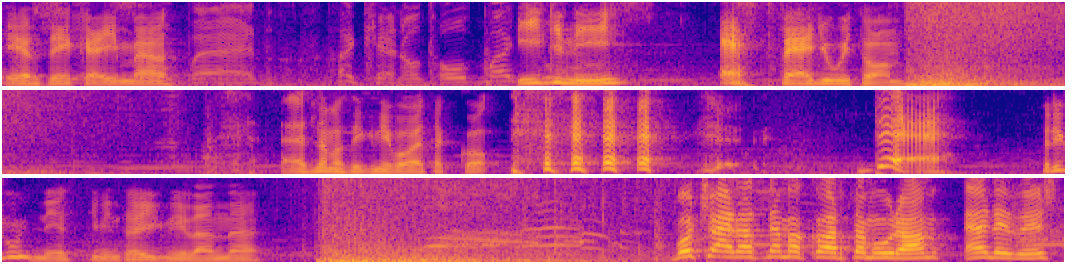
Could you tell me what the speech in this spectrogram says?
érzékeimmel. Igni, ezt felgyújtom. Ez nem az Igni volt akkor. De! Pedig úgy néz ki, mintha Igni lenne. Bocsánat, nem akartam, uram! Elnézést!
